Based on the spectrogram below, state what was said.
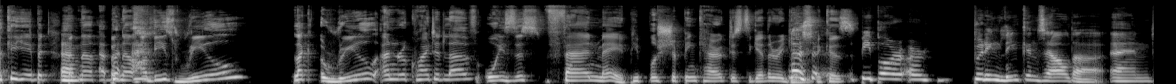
Okay, yeah, but, Um, but now, but, but- now, are these real? Like a real unrequited love, or is this fan made? People shipping characters together again? No, so because people are, are putting Link and Zelda and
